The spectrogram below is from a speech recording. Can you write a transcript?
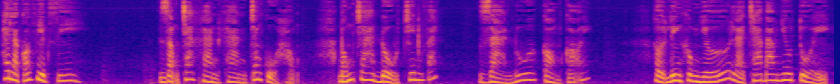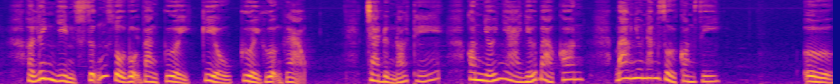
hay là có việc gì? Giọng cha khàn khàn trong cổ họng, bóng cha đổ trên vách, già nua còm cõi. Hở Linh không nhớ là cha bao nhiêu tuổi. Hở Linh nhìn sững rồi vội vàng cười, kiểu cười gượng gạo. Cha đừng nói thế, con nhớ nhà nhớ bà con, bao nhiêu năm rồi còn gì? Ừ,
